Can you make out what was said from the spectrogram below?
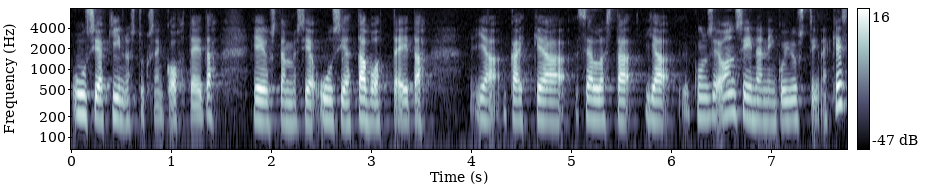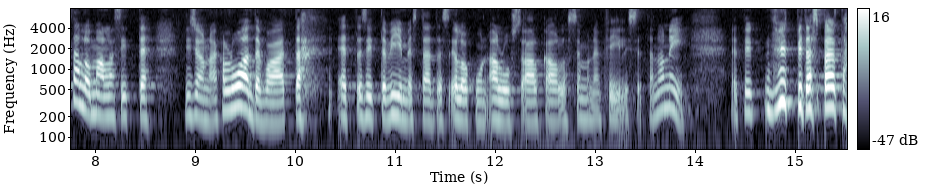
uusia kiinnostuksen kohteita ja just tämmöisiä uusia tavoitteita, ja kaikkea sellaista. Ja kun se on siinä niin kuin just siinä kesälomalla sitten, niin se on aika luontevaa, että, että sitten viimeistään tässä elokuun alussa alkaa olla semmoinen fiilis, että no niin, että nyt, nyt pitäisi päästä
